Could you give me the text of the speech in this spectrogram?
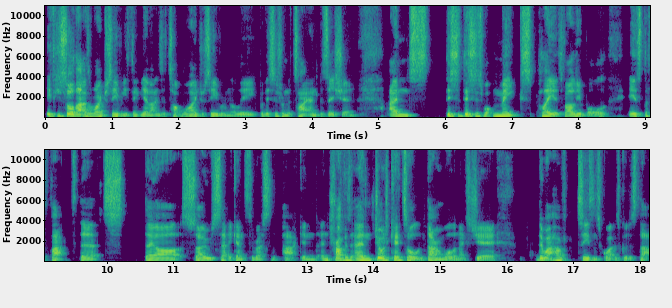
if you saw that as a wide receiver, you think, yeah, that is a top wide receiver in the league. But this is from the tight end position, and this this is what makes players valuable is the fact that they are so set against the rest of the pack. And and Travis and George Kittle and Darren Waller next year, they won't have seasons quite as good as that,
